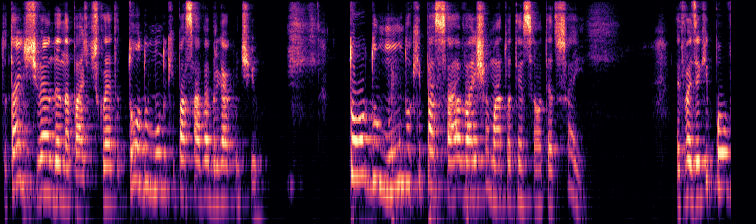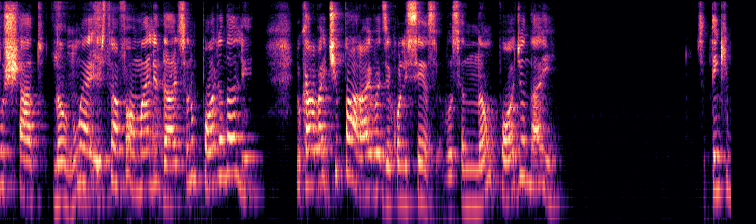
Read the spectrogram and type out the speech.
Tu tá, estiver andando na parte de bicicleta, todo mundo que passar vai brigar contigo. Todo mundo que passar vai chamar a tua atenção até tu sair. Aí tu vai dizer que povo chato. Não, não é. Eles têm uma formalidade, você não pode andar ali. E o cara vai te parar e vai dizer, com licença, você não pode andar aí. Você tem que.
